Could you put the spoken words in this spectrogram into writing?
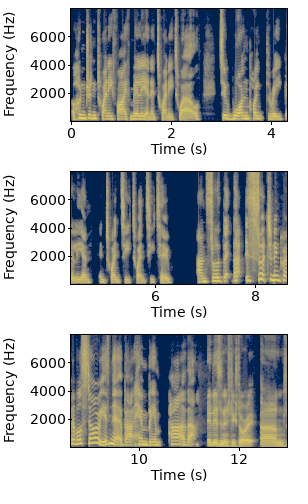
120 25 million in 2012 to 1.3 billion in 2022. And so that, that is such an incredible story, isn't it, about him being part of that? It is an interesting story. And,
